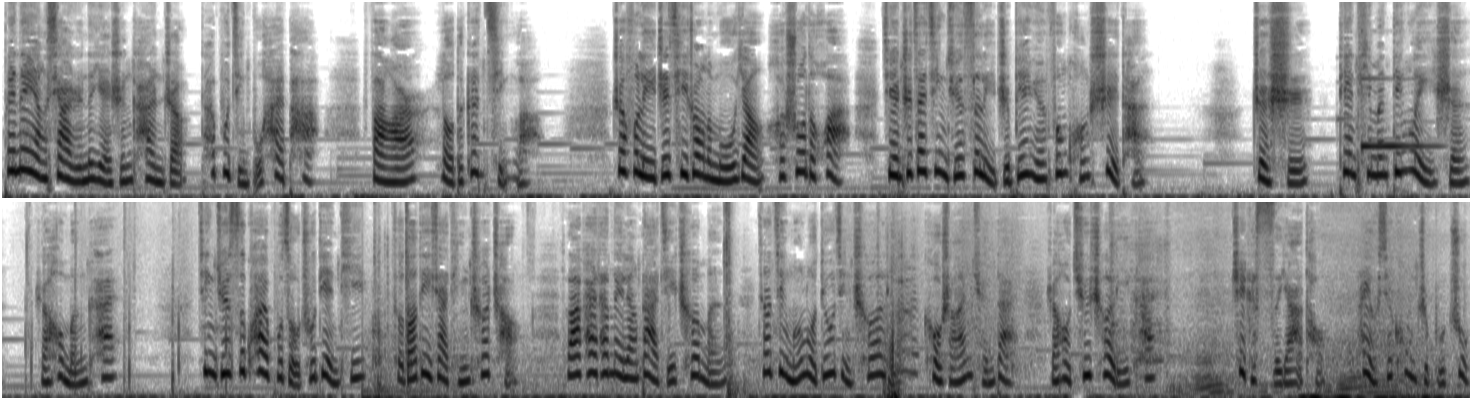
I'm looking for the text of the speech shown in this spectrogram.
被那样吓人的眼神看着，他不仅不害怕。反而搂得更紧了，这副理直气壮的模样和说的话，简直在静觉寺理智边缘疯狂试探。这时，电梯门叮了一声，然后门开，静觉寺快步走出电梯，走到地下停车场，拉开他那辆大吉车门，将静萌洛丢进车里，扣上安全带，然后驱车离开。这个死丫头，他有些控制不住。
